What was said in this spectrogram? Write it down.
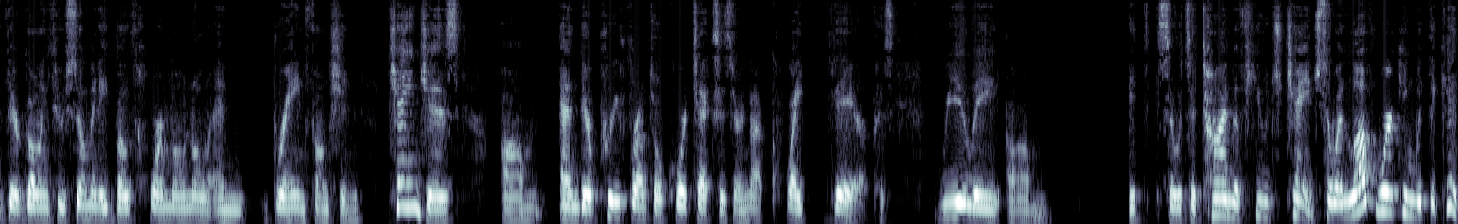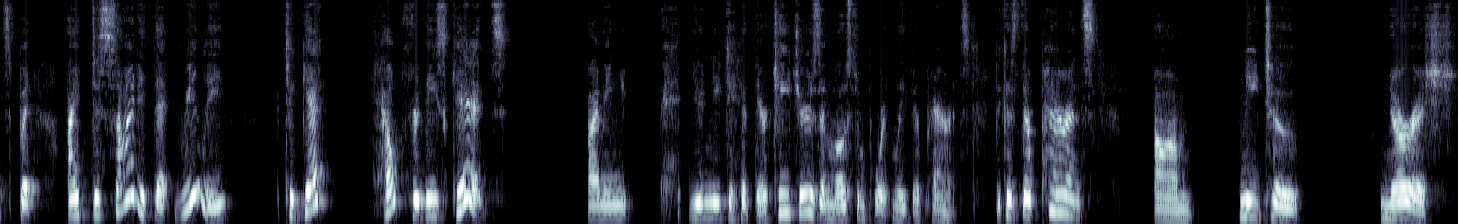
they're going through so many both hormonal and brain function changes, um, and their prefrontal cortexes are not quite there because really. Um, it, so it's a time of huge change. So I love working with the kids, but I decided that really to get help for these kids. I mean, you need to hit their teachers and most importantly their parents because their parents um, need to nourish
